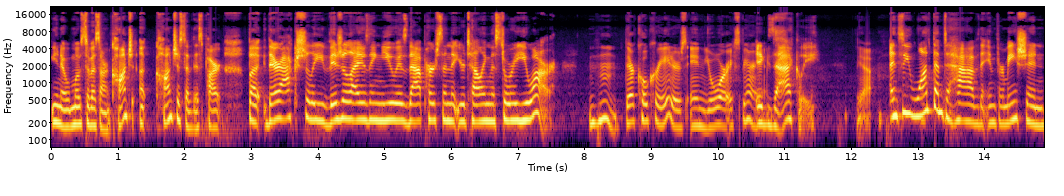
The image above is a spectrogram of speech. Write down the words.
you know, most of us aren't conscious uh, conscious of this part, but they're actually visualizing you as that person that you're telling the story you are. Mm-hmm. They're co creators in your experience. Exactly. Yeah. And so you want them to have the information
